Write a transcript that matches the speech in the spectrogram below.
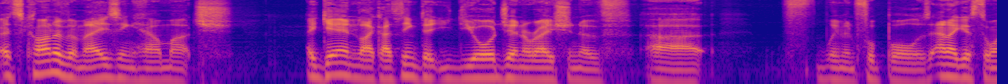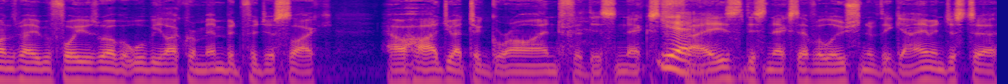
it's kind of amazing how much, again, like I think that your generation of uh, f- women footballers, and I guess the ones maybe before you as well, but will be like remembered for just like how hard you had to grind for this next Yeah. phase, this next evolution of the game, and just to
